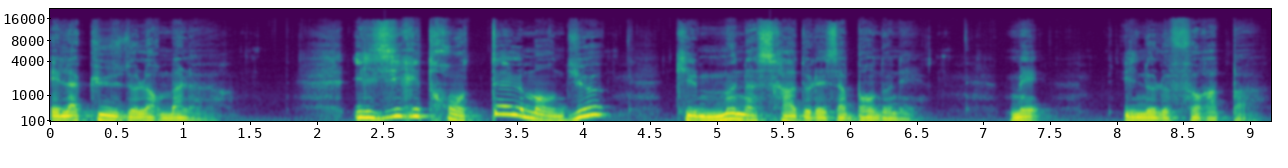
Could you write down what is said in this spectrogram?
et l'accusent de leur malheur ils irriteront tellement Dieu qu'il menacera de les abandonner. Mais il ne le fera pas.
